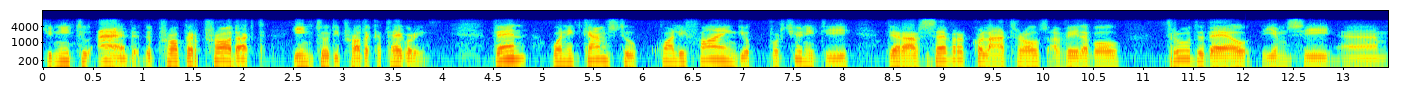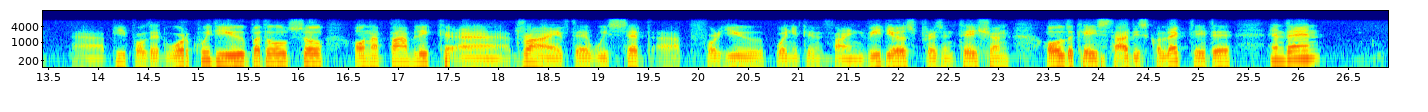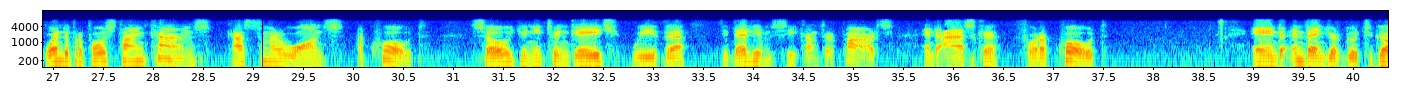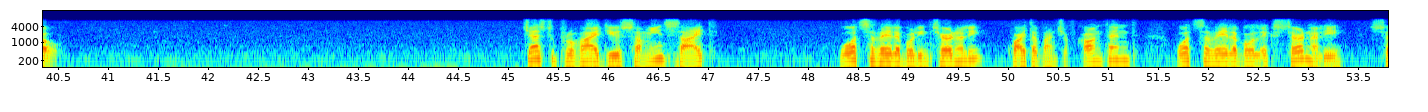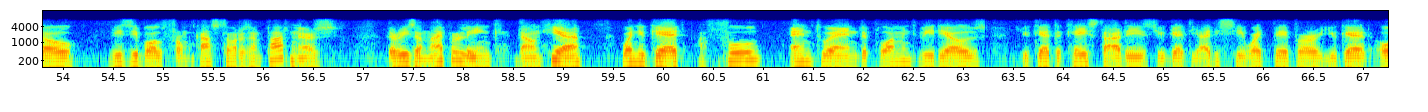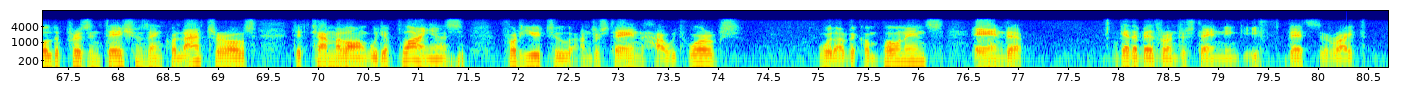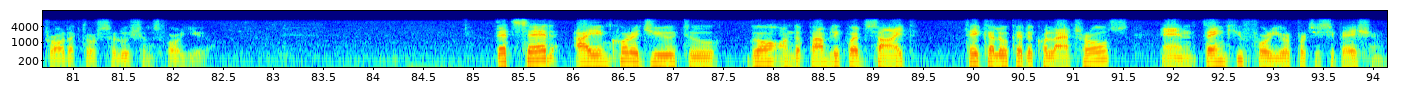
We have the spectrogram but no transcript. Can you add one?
you need to add the proper product into the product category. Then when it comes to qualifying the opportunity, there are several collaterals available through the Dell EMC um, uh, people that work with you, but also on a public uh, drive that we set up for you when you can find videos, presentation, all the case studies collected. And then when the proposed time comes, customer wants a quote. So you need to engage with uh, the Dell EMC counterparts and ask for a quote and, and then you're good to go. Just to provide you some insight, what's available internally, quite a bunch of content, what's available externally, so visible from customers and partners, there is an hyperlink down here when you get a full end-to-end -end deployment videos, you get the case studies, you get the IDC white paper, you get all the presentations and collaterals that come along with the appliance for you to understand how it works, what are the components, and uh, get a better understanding if that's the right product or solutions for you. That said, I encourage you to go on the public website, take a look at the collaterals, and thank you for your participation.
